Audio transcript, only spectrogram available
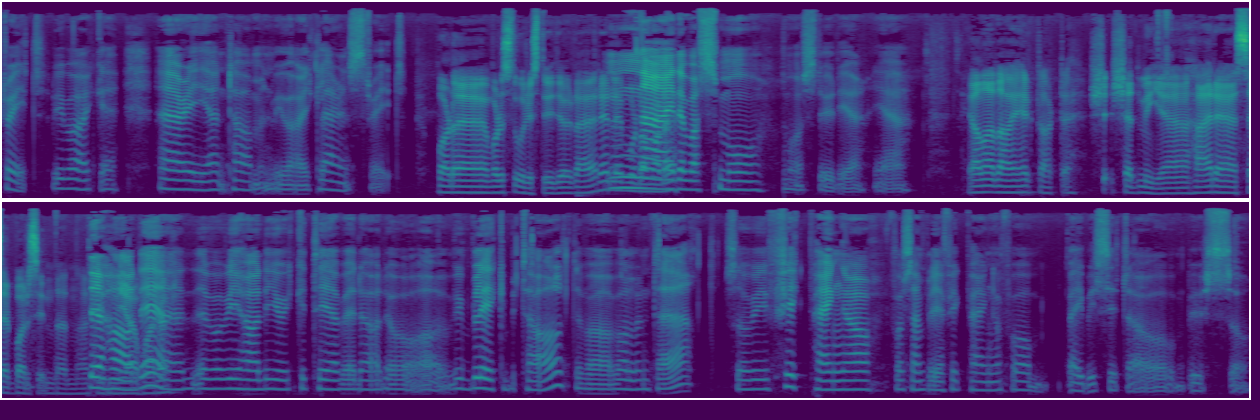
Street. Vi var ikke her i Antarmen, vi var i Clarence Street. Var det, var det store studier der, eller hvordan Nei, var det? Nei, det var små, små studier. Ja. Ja, nei, det har helt klart skjedd mye her, selv bare siden den det tiden har jeg var her. Det var, vi hadde jo ikke TV da. Var, vi ble ikke betalt, det var volontært. Så vi fikk penger. For eksempel jeg fikk penger for babysitter og buss og,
